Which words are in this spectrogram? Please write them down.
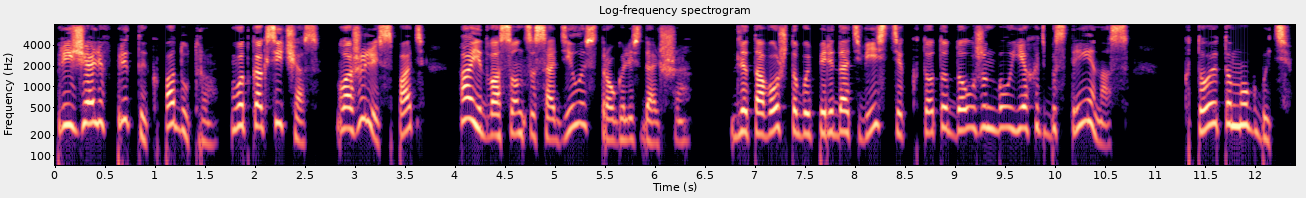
Приезжали впритык, под утро, вот как сейчас. Ложились спать, а едва солнце садилось, трогались дальше. Для того, чтобы передать вести, кто-то должен был ехать быстрее нас. Кто это мог быть?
